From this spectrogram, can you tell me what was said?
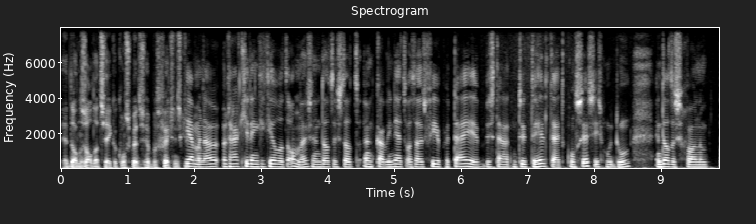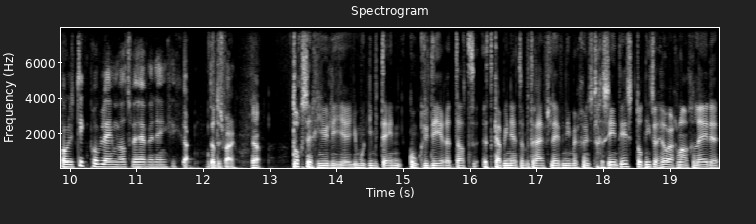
dan zal dat zeker consequenties hebben voor het Ja, maar nou raak je denk ik heel wat anders. En dat is dat een kabinet wat uit vier partijen bestaat, natuurlijk de hele tijd concessies moet doen. En dat is gewoon een politiek probleem wat we hebben, denk ik. Ja, dat is waar. Ja. Toch zeggen jullie, je moet niet meteen concluderen dat het kabinet het bedrijfsleven niet meer gunstig gezind is. Tot niet zo heel erg lang geleden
